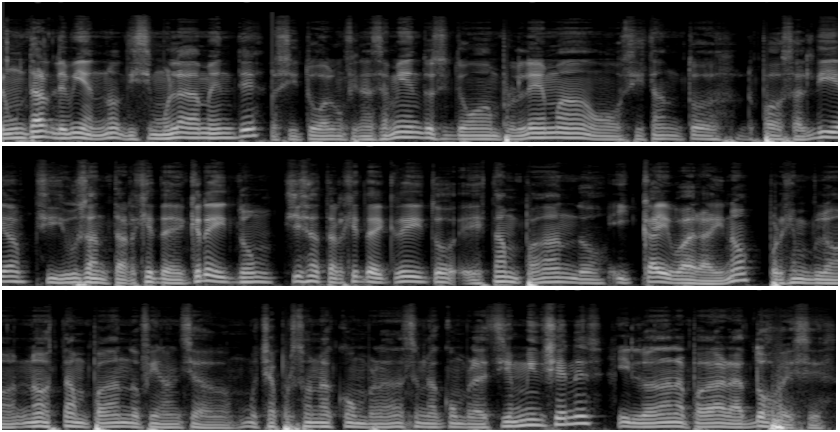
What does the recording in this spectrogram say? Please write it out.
preguntarle bien, ¿no? Disimuladamente, si tuvo algún financiamiento, si tuvo algún problema o si están todos los pagos al día, si usan tarjeta de crédito, si esa tarjeta de crédito están pagando y cae ahí, ¿no? Por ejemplo, no están pagando financiado. Muchas personas compran, hacen una compra de 100 mil yenes y lo dan a pagar a dos veces.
